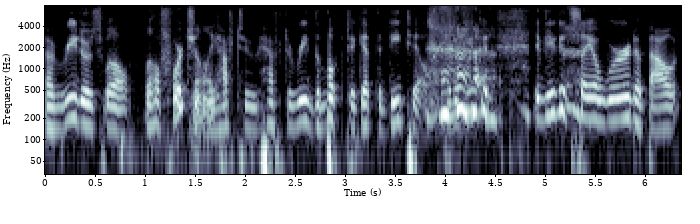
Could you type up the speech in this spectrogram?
uh, readers will, well, fortunately have to, have to read the book to get the details. But if you could, if you could say a word about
